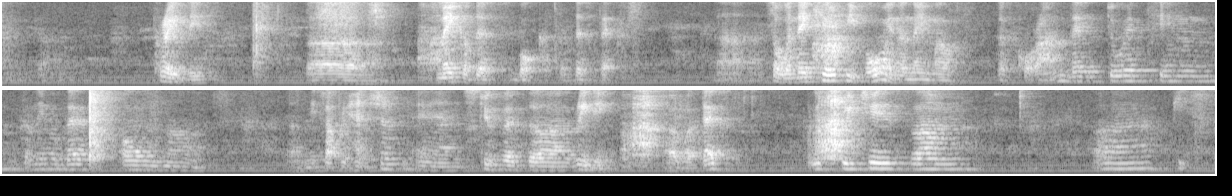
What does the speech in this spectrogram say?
and uh, crazies uh, make of this book, of this text. Uh, so when they kill people in the name of the Quran, they do it in the name of their own uh, misapprehension and stupid uh, reading of a text which preaches um, uh, peace.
